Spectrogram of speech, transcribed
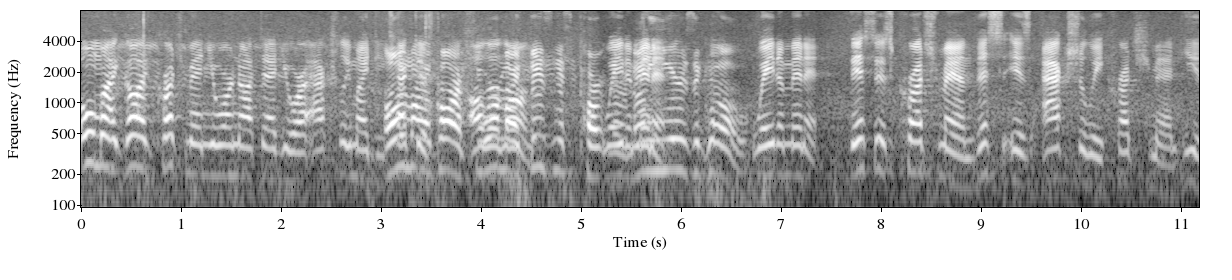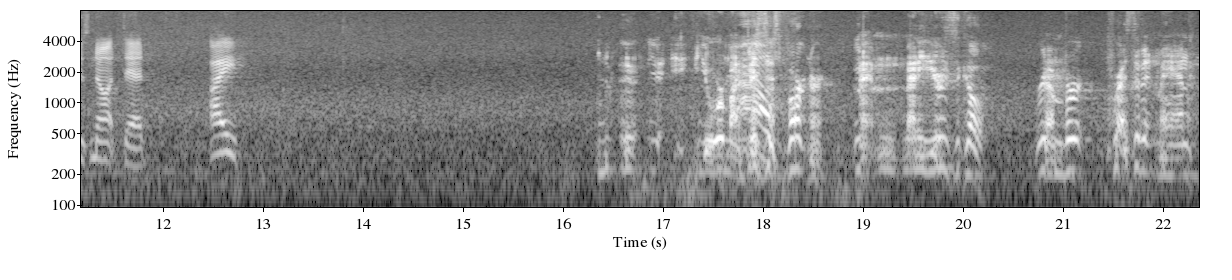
Oh my god, Crutchman, you are not dead. You are actually my detective. Oh my gosh, you were my business partner Wait a many minute. years ago. Wait a minute. This is Crutchman. This is actually Crutchman. He is not dead. I. You were my business partner many years ago. Remember, President Man?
